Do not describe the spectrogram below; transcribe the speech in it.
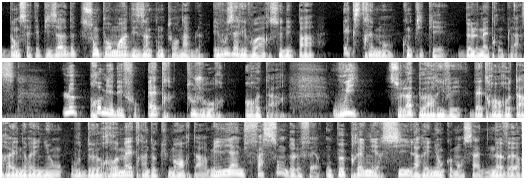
dans cet épisode sont pour moi des incontournables. Et vous allez voir, ce n'est pas extrêmement compliqué de le mettre en place. Le premier défaut, être toujours en retard. Oui, cela peut arriver d'être en retard à une réunion ou de remettre un document en retard, mais il y a une façon de le faire. On peut prévenir si la réunion commence à 9h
